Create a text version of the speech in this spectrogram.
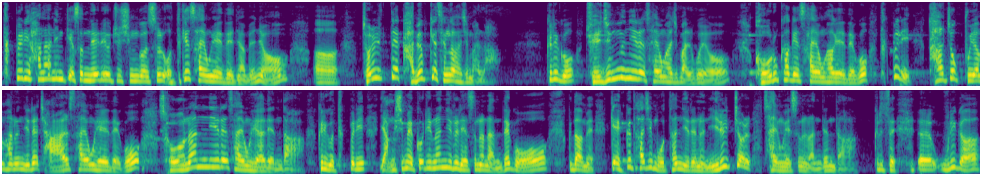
특별히 하나님께서 내려주신 것을 어떻게 사용해야 되냐면요. 어, 절대 가볍게 생각하지 말라. 그리고 죄 짓는 일에 사용하지 말고요. 거룩하게 사용하게 되고 특별히 가족 부양하는 일에 잘 사용해야 되고 선한 일에 사용해야 된다. 그리고 특별히 양심에 꺼리는 일을 해서는 안 되고 그다음에 깨끗하지 못한 일에는 일절 사용해서는 안 된다. 그래서 에, 우리가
